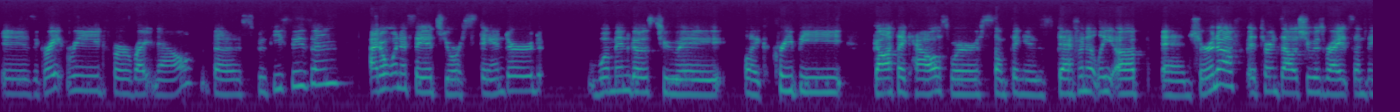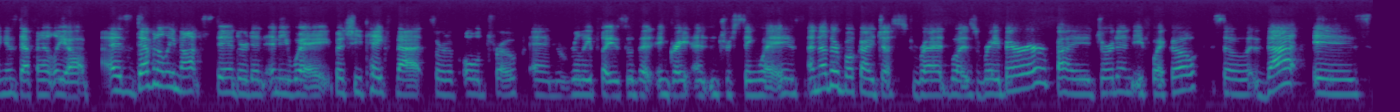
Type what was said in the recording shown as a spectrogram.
is a great read for right now, the spooky season. I don't want to say it's your standard woman goes to a like creepy gothic house where something is definitely up and sure enough it turns out she was right something is definitely up. It's definitely not standard in any way but she takes that sort of old trope and really plays with it in great and interesting ways. Another book i just read was raybearer by jordan ifueko. So that is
